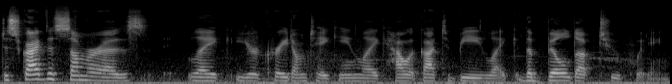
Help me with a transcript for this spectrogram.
describe this summer as like your kratom taking, like how it got to be, like the build up to quitting.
